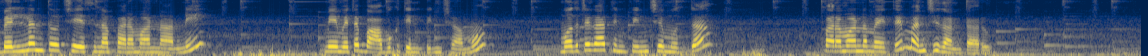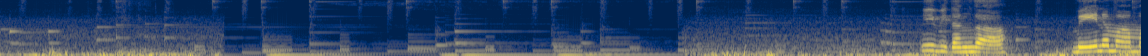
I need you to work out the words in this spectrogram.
బెల్లంతో చేసిన పరమాన్నాన్ని మేమైతే బాబుకు తినిపించాము. మొదటగా తినిపించే ముద్ద పరమాన్నం అయితే మంచిదంటారు. ఈ విధంగా మేనమామ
